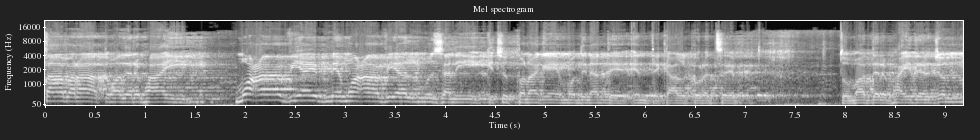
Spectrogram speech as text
সাহাবারা, তোমাদের ভাই কিছুক্ষণ আগে মদিনাতে ইন্তেকাল করেছে। তোমাদের ভাইদের জন্য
